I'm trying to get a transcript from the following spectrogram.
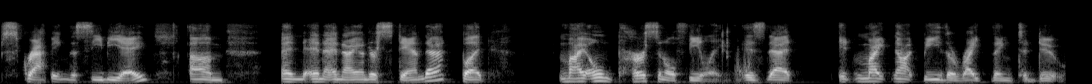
scrapping the CBA, um, and and and I understand that, but my own personal feeling is that it might not be the right thing to do.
